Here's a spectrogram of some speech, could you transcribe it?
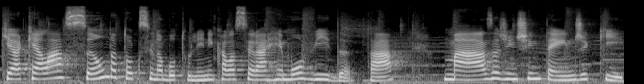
que aquela ação da toxina botulínica ela será removida, tá? Mas a gente entende que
